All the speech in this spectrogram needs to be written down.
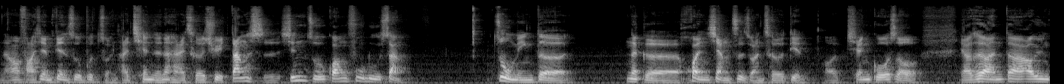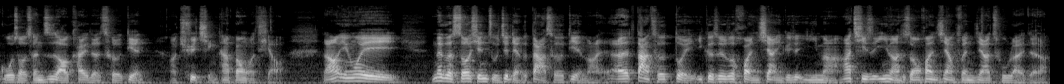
然后发现变速不准，还牵着那台车去当时新竹光复路上著名的那个幻象自转车店哦，前国手亚特兰大奥运国手陈志豪开的车店啊，去请他帮我调。然后因为那个时候新竹就两个大车店嘛，呃，大车队一个就是幻象，一个就一马啊，其实一马是从幻象分家出来的啦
